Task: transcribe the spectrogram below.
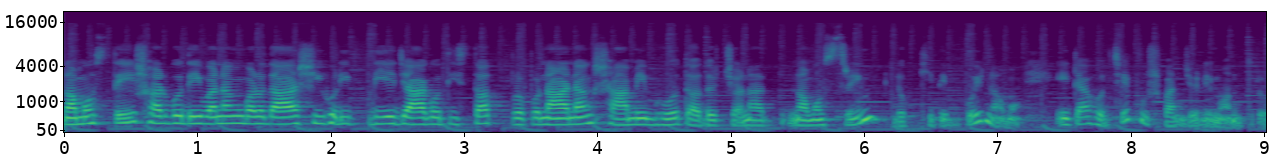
নমস্তে, সর্বদেবানাং বরদাসী হরিপ্রিয়ে জাগতিস্তৎ প্রপনানাং স্বামী ভূয় তদর্চনা নমশ্রীং লক্ষ্মীদেব্যই নম। এটা হচ্ছে পুষ্পাঞ্জলি মন্ত্র।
